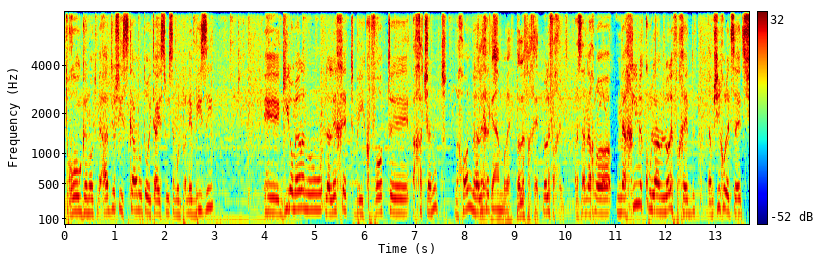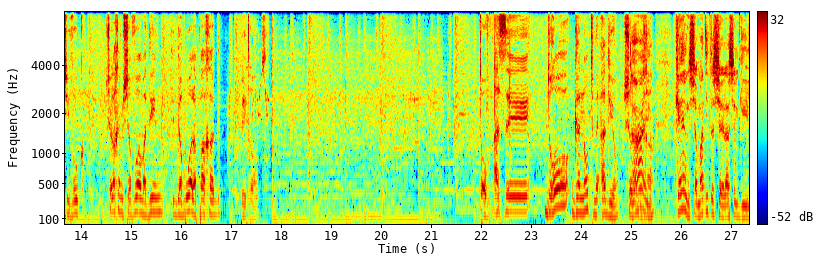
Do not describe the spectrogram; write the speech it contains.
דרור גנות מאדיו שהזכרנו אותו, איתי סוויסה מאולפני ביזי. אה, גיל אומר לנו ללכת בעקבות אה, החדשנות, נכון? וללכת... לגמרי, לא לפחד. לא לפחד. אז אנחנו מאחלים לכולם לא לפחד, תמשיכו לצייץ שיווק, שיהיה לכם שבוע מדהים, תתגברו על הפחד, להתראות. טוב, אז אה, דרור גנות מאדיו, שלום. לך. כן, שמעתי את השאלה של גיל.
